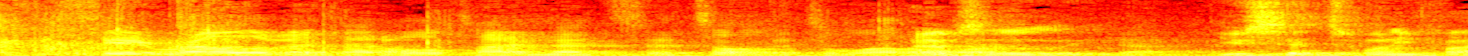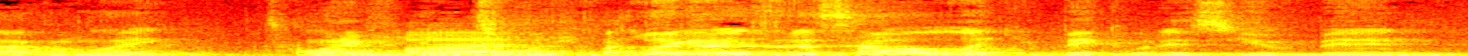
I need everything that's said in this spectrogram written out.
To stay relevant that whole time, that's, it's a, it's a lot of. Absolutely. Yeah. You said 25. I'm like 25. 25. Like I, that's how like ubiquitous you've been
